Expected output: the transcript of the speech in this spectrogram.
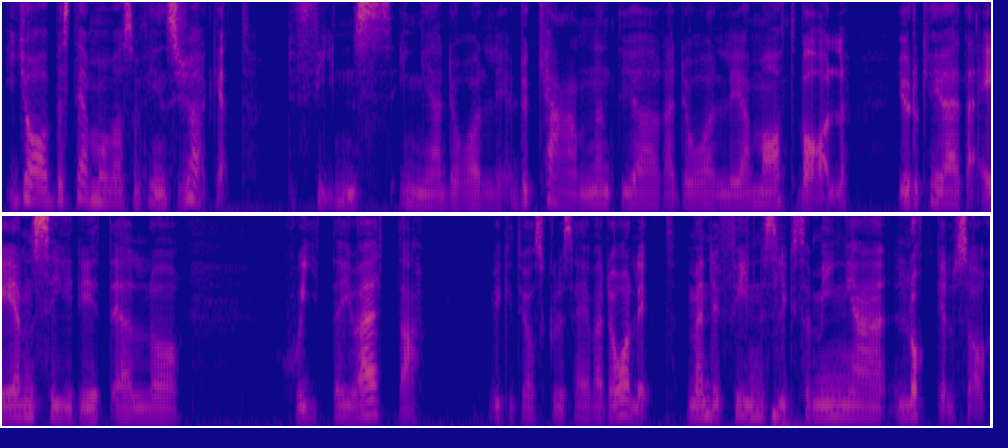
Jag bestämmer vad som finns i köket. Det finns inga dåliga, du kan inte göra dåliga matval. Jo, du kan ju äta ensidigt eller skita i att äta, vilket jag skulle säga var dåligt. Men det finns liksom inga lockelser.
